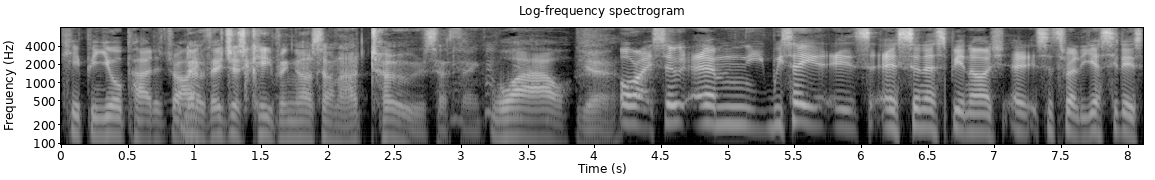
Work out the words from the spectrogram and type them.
keeping your powder dry? No, they're just keeping us on our toes. I think. Wow. Yeah. All right. So um, we say it's it's an espionage. It's a thriller. Yes, it is.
